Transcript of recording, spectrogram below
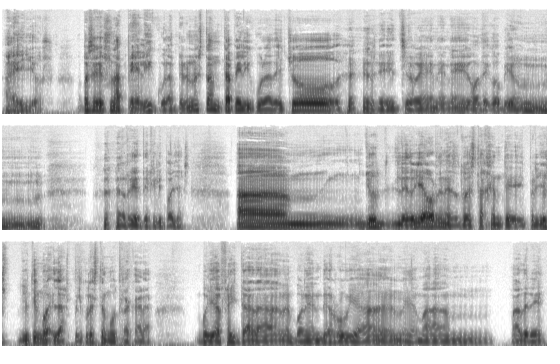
a ellos. Lo que pasa es que es una película, pero no es tanta película. De hecho, de hecho, ¿eh, nene? ¿Cómo te copio? Ríete, gilipollas. yo le doy órdenes a toda esta gente, pero yo, yo tengo, en las películas tengo otra cara. Voy afeitada, me ponen de rubia, ¿eh? me llaman madre.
